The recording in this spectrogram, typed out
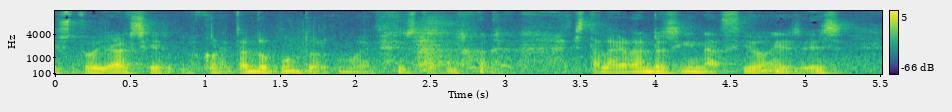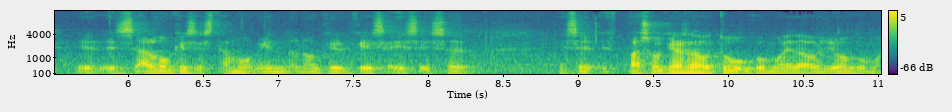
Esto ya conectando puntos, como dices, está la gran resignación, es, es, es, algo que se está moviendo, ¿no? que, que es, es, ese, ese, paso que has dado tú, como he dado yo, como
